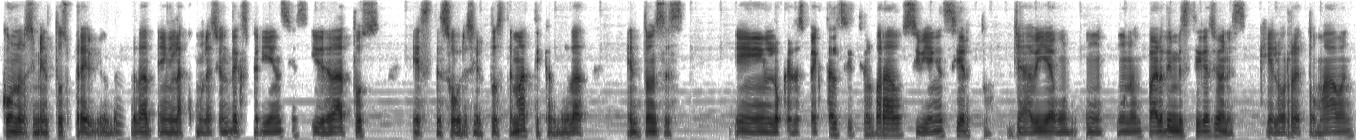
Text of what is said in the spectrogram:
conocimientos previos, ¿verdad? En la acumulación de experiencias y de datos este, sobre ciertas temáticas, ¿verdad? Entonces, en lo que respecta al sitio Alvarado, si bien es cierto, ya había un, par de investigaciones que lo retomaban,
